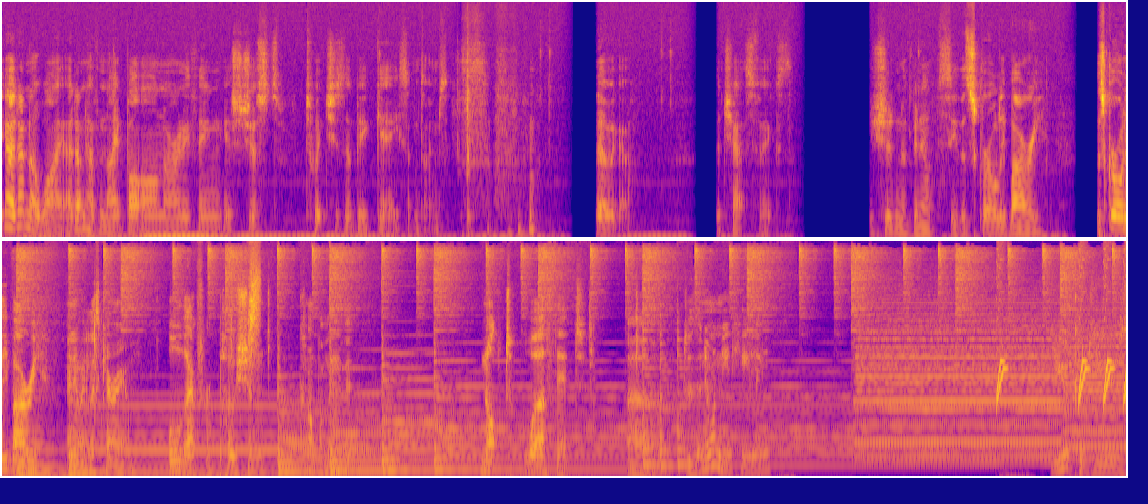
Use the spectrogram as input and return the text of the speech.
Yeah, I don't know why. I don't have Nightbot on or anything. It's just Twitch is a big gay sometimes. there we go. The chat's fixed. You shouldn't have been able to see the scrolly barry. The scrolly barry. Anyway, let's carry on. All that for a potion. Can't believe it. Not worth it. Uh, does anyone need healing? You could use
